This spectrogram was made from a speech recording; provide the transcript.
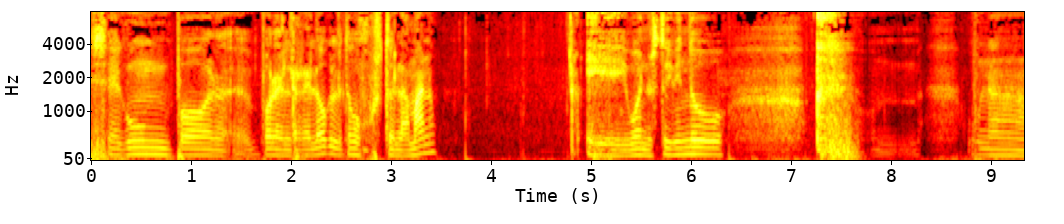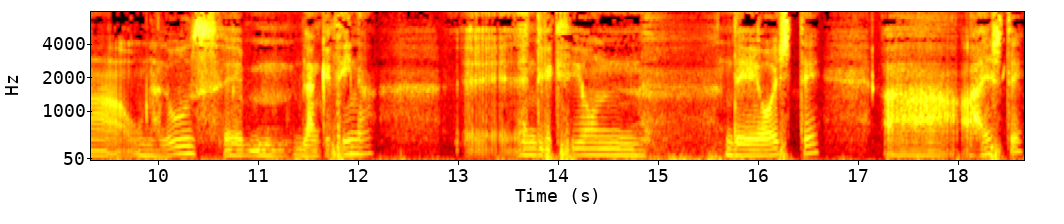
según por, por el reloj, que lo tengo justo en la mano. Y bueno, estoy viendo una, una luz eh, blanquecina eh, en dirección de oeste a, a este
